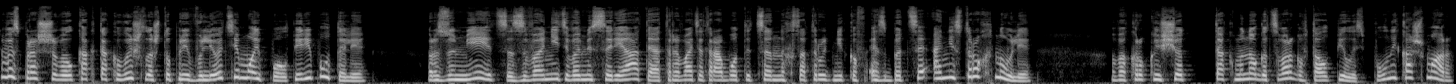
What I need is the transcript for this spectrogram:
Выспрашивал, как так вышло, что при влете мой пол перепутали. Разумеется, звонить в эмиссариат и отрывать от работы ценных сотрудников СБЦ они струхнули. Вокруг еще так много цваргов толпилось. Полный кошмар.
